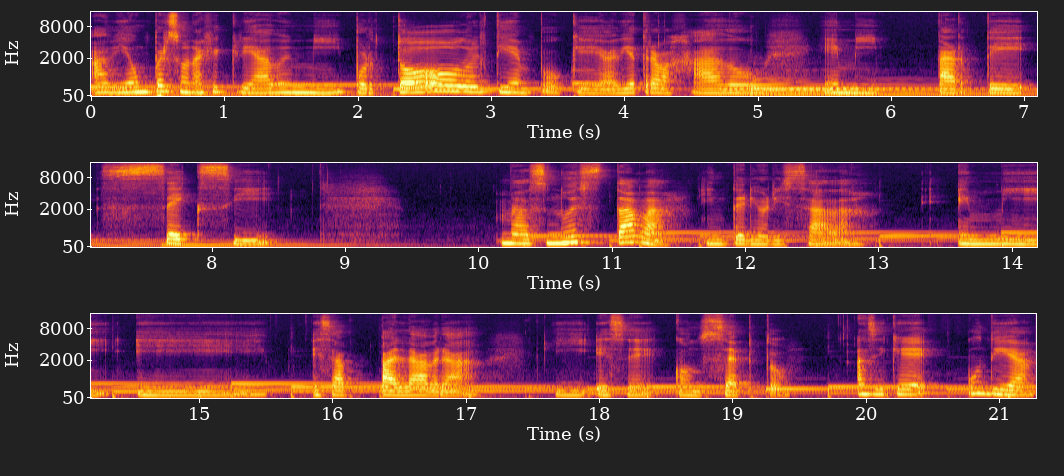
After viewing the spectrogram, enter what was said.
había un personaje creado en mí por todo el tiempo que había trabajado en mi parte sexy, mas no estaba interiorizada en mí eh, esa palabra y ese concepto. Así que un día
